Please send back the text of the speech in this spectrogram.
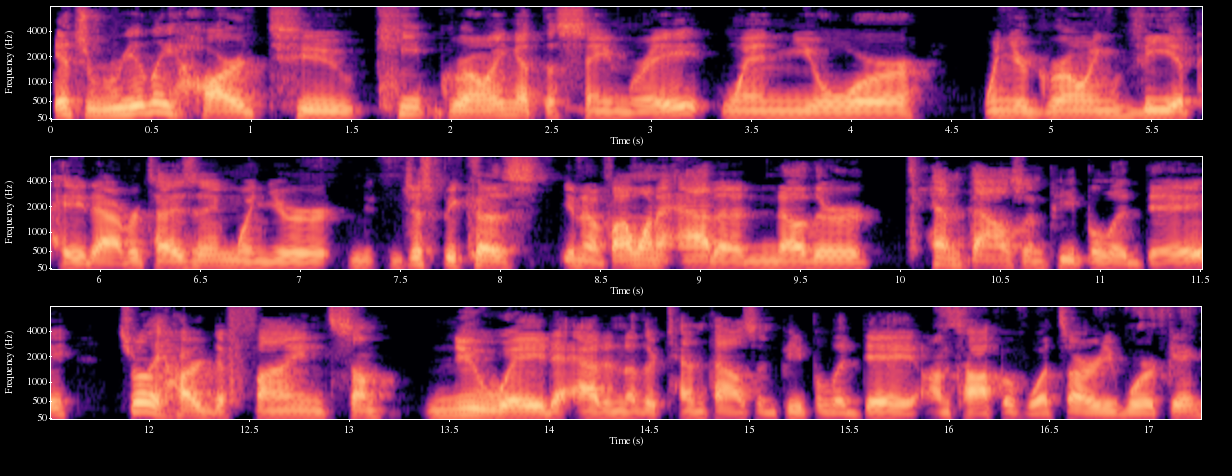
it's really hard to keep growing at the same rate when you're when you're growing via paid advertising when you're just because you know if i want to add another 10,000 people a day it's really hard to find some new way to add another 10,000 people a day on top of what's already working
